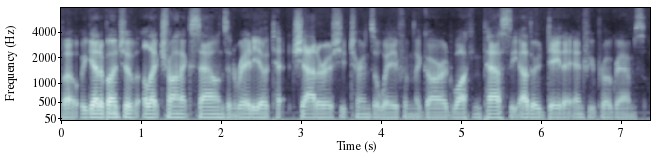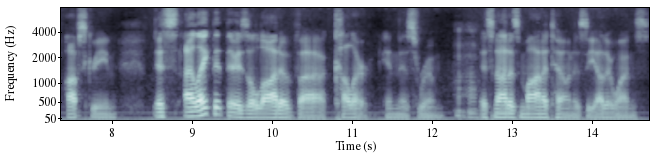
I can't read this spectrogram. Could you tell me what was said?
But we get a bunch of electronic sounds and radio t- chatter as she turns away from the guard, walking past the other data entry programs off screen. It's I like that there's a lot of uh, color in this room. It's not as monotone as the other ones.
